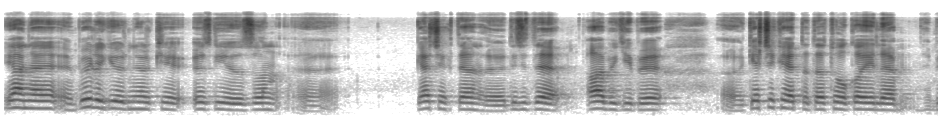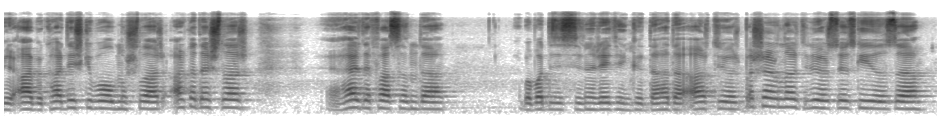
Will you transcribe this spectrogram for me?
Yani e, böyle görünüyor ki Özge Yağız'ın e, gerçekten e, dizide abi gibi e, gerçek hayatta da Tolga ile bir abi kardeş gibi olmuşlar. Arkadaşlar e, her defasında Baba dizisinin reytingi daha da artıyor. Başarılar diliyoruz Özge Yağız'a.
